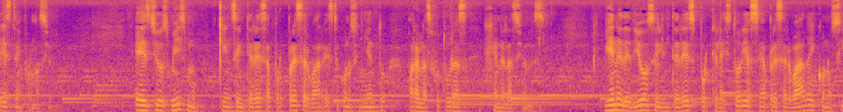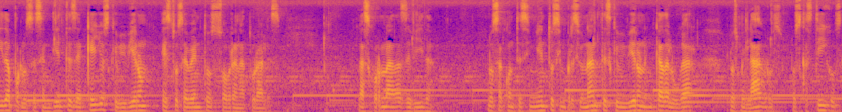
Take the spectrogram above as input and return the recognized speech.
esta información. Es Dios mismo quien se interesa por preservar este conocimiento para las futuras generaciones. Viene de Dios el interés porque la historia sea preservada y conocida por los descendientes de aquellos que vivieron estos eventos sobrenaturales. Las jornadas de vida, los acontecimientos impresionantes que vivieron en cada lugar, los milagros, los castigos,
